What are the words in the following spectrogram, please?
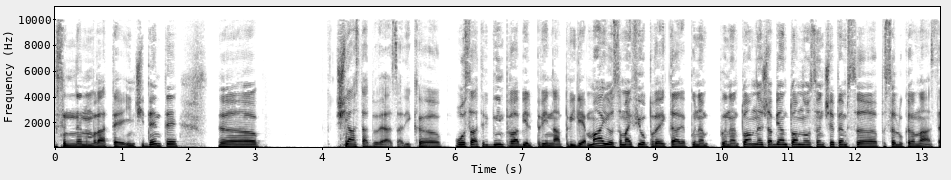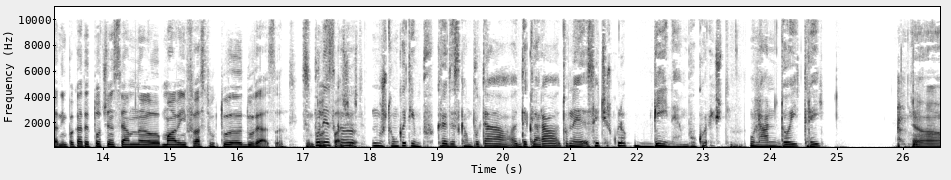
sunt nenumărate incidente. Uh, și asta durează, adică o să atribuim probabil prin aprilie-mai, o să mai fie o proiectare până, până în toamnă și abia în toamnă o să începem să, să lucrăm la asta. Din păcate, tot ce înseamnă mare infrastructură durează. Spuneți că, nu știu, în cât timp credeți că am putea declara, domne, se circulă bine în București? Un an, doi, trei? Uh,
